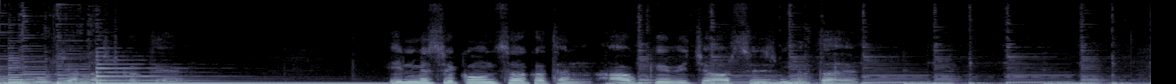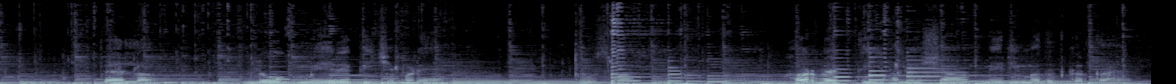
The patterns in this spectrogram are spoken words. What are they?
अपनी ऊर्जा नष्ट करते हैं। इनमें से कौन सा कथन आपके विचार से मिलता है? पहला, लोग मेरे पीछे पड़े हैं। दूसरा, हर व्यक्ति हमेशा मेरी मदद करता है।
